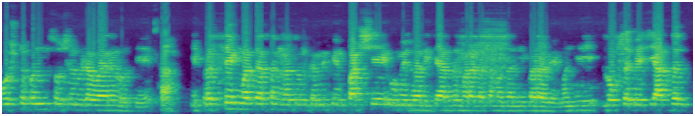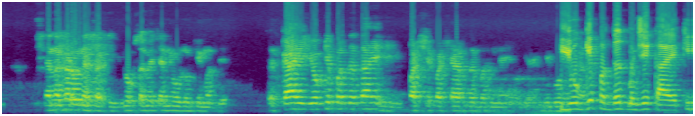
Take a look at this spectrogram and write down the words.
पोस्ट पण सोशल मीडिया व्हायरल होते. की प्रत्येक मतदारसंघातून कमीत कमी पाचशे उमेदवारीचे अर्ज मराठा समाजांनी भरावे. म्हणजे लोकसभेची आदत त्यांना घडवण्यासाठी लोकसभेच्या निवडणुकीमध्ये. तर काय योग्य पद्धत आहे ही? पाचशे पाचशे अर्ज भरणे वगैरे ही गोष्ट? योग्य पद्धत म्हणजे काय? की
